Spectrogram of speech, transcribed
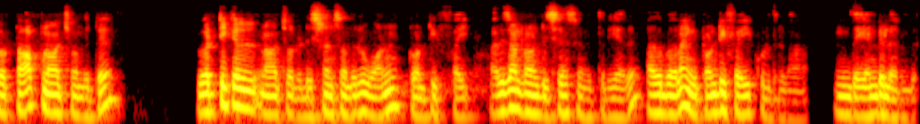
so top notch வந்துட்டு வெர்டிக்கல் நாச்சோட டிஸ்டன்ஸ் வந்துட்டு one twenty five horizontal distance எனக்கு தெரியாது. அது பதிலாக இங்கே டுவெண்ட்டி ஃபைவ் கொடுத்துருக்காங்க. இந்த எண்டுலேருந்து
